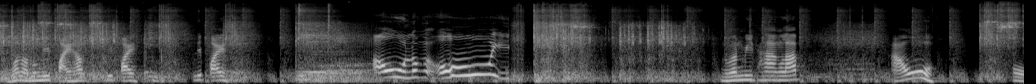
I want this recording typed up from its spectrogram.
ผมว่าเราต้องรีบไปครับรีบไปรีบไป เอาแล้วก็โอ้ยมันมีทางลับ เอาโอ้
